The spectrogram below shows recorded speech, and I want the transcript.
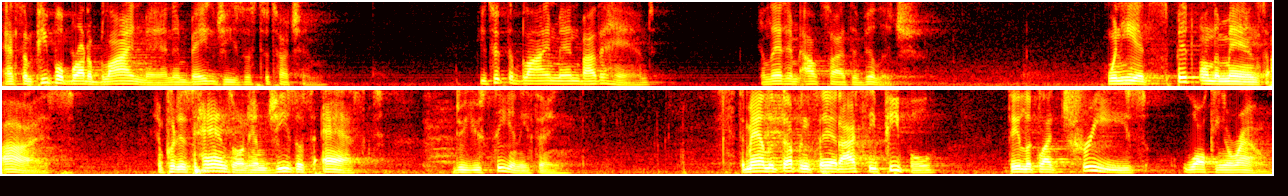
and some people brought a blind man and begged Jesus to touch him. He took the blind man by the hand and led him outside the village. When he had spit on the man's eyes and put his hands on him, Jesus asked, Do you see anything? The man looked up and said, I see people. They look like trees walking around.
